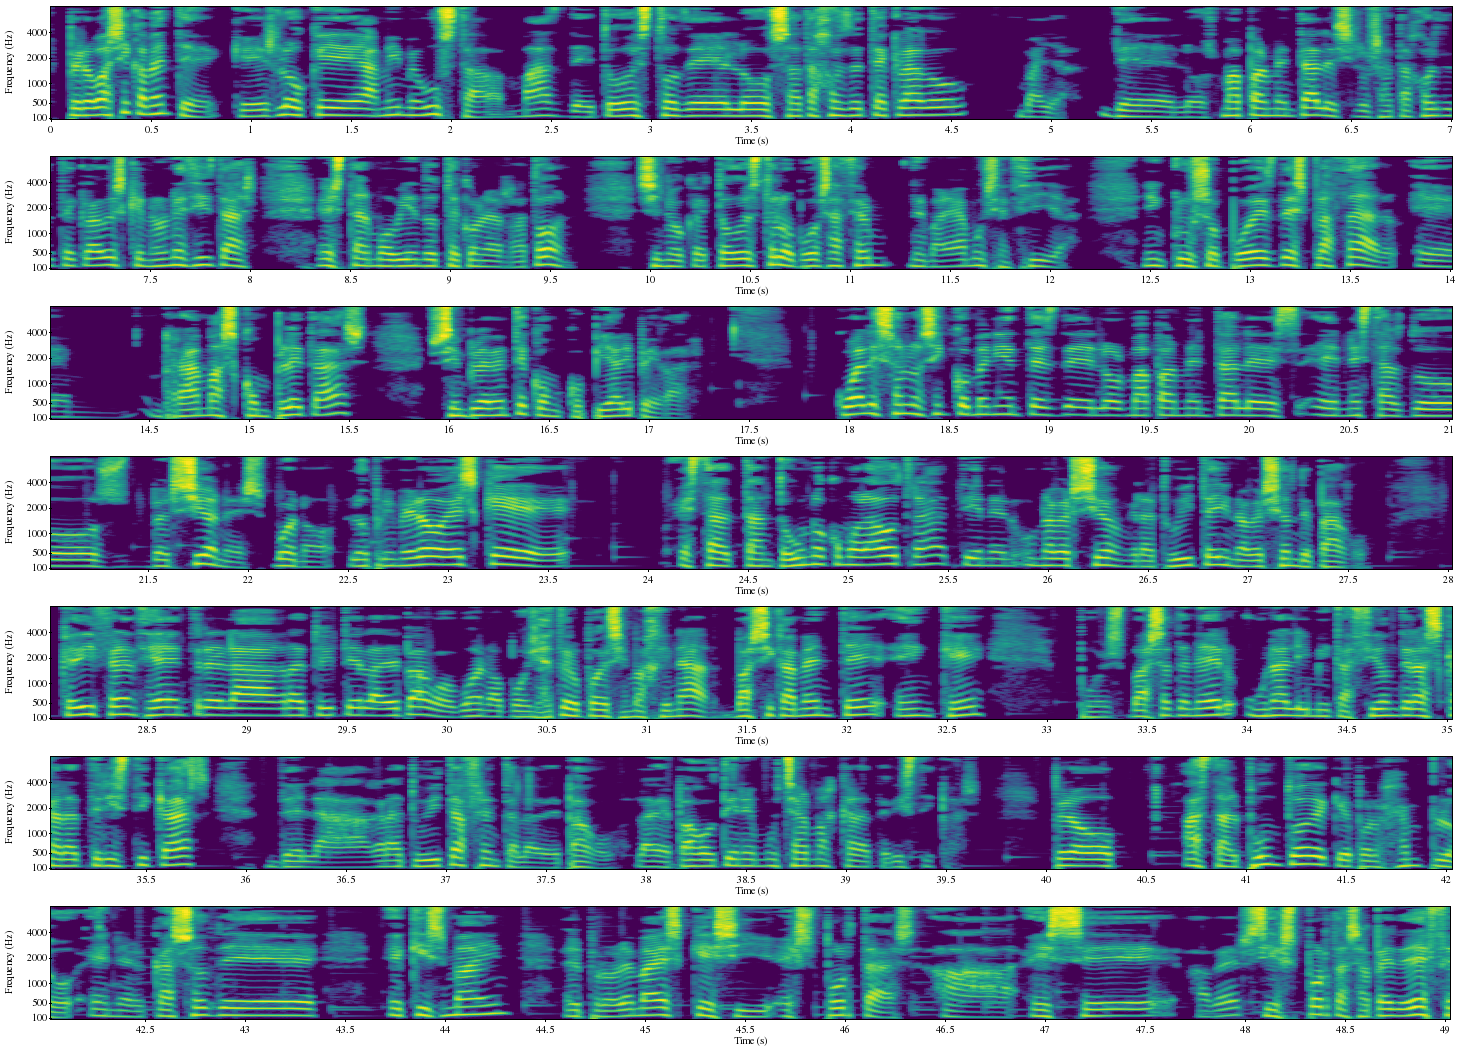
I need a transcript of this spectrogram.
Pero básicamente, que es lo que a mí me gusta más de todo esto de los atajos de teclado, vaya, de los mapas mentales y los atajos de teclado es que no necesitas estar moviéndote con el ratón, sino que todo esto lo puedes hacer de manera muy sencilla. Incluso puedes desplazar eh, ramas completas simplemente con copiar y pegar. ¿Cuáles son los inconvenientes de los mapas mentales en estas dos versiones? Bueno, lo primero es que esta, tanto uno como la otra tienen una versión gratuita y una versión de pago. ¿Qué diferencia hay entre la gratuita y la de pago? Bueno, pues ya te lo puedes imaginar. Básicamente en que pues vas a tener una limitación de las características de la gratuita frente a la de pago. La de pago tiene muchas más características. Pero hasta el punto de que, por ejemplo, en el caso de Xmind, el problema es que si exportas a ese, a ver, si exportas a PDF,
